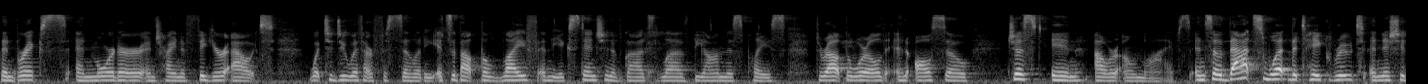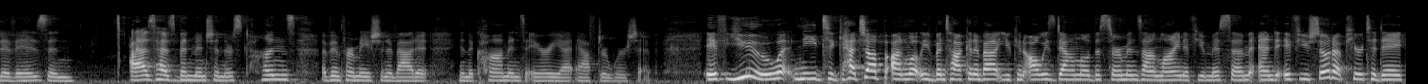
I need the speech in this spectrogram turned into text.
than bricks and mortar and trying to figure out what to do with our facility. It's about the life and the extension of God's love beyond this place throughout the world and also just in our own lives. And so that's what the Take Root initiative is. And as has been mentioned, there's tons of information about it in the Commons area after worship. If you need to catch up on what we've been talking about, you can always download the sermons online if you miss them. And if you showed up here today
